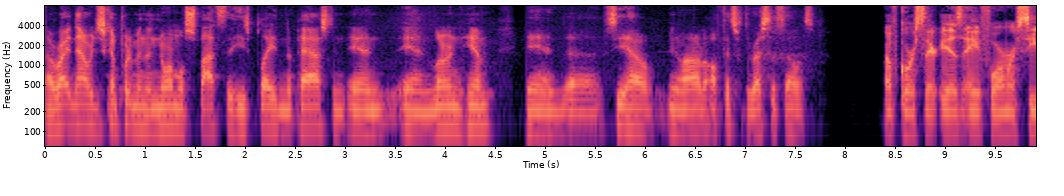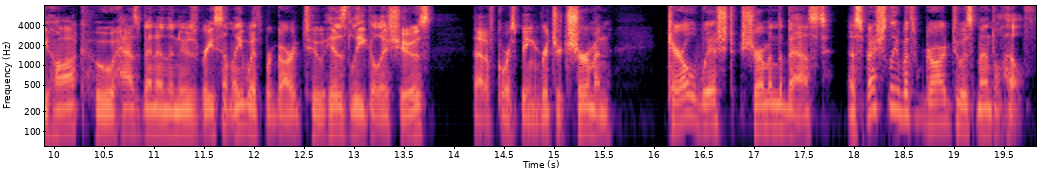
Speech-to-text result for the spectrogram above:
Uh, right now, we're just going to put him in the normal spots that he's played in the past, and and and learn him and uh, see how you know how it all fits with the rest of the fellas. Of course, there is a former Seahawk who has been in the news recently with regard to his legal issues. That, of course, being Richard Sherman. Carroll wished Sherman the best, especially with regard to his mental health.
